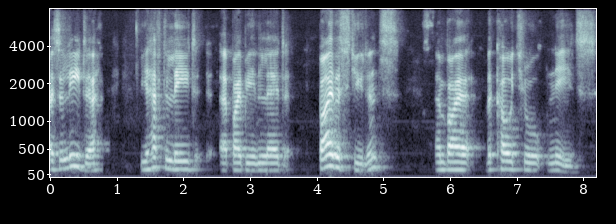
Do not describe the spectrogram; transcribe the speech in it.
as a leader, you have to lead uh, by being led by the students and by the cultural needs.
